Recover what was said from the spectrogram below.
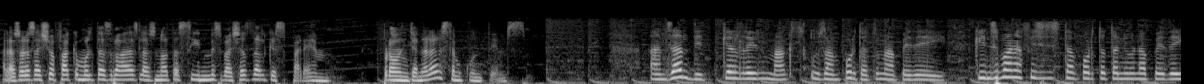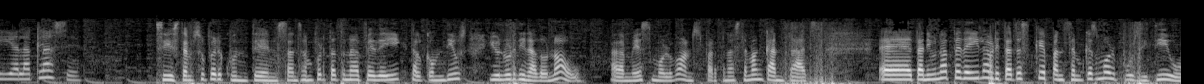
Aleshores, això fa que moltes vegades les notes siguin més baixes del que esperem. Però en general estem contents. Ens han dit que els Reis Mags us han portat una PDI. Quins beneficis t'aporta tenir una PDI a la classe? Sí, estem supercontents. Ens han portat una PDI, tal com dius, i un ordinador nou. A més, molt bons, per tant estem encantats. Eh, tenir una PDI, la veritat és que pensem que és molt positiu,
